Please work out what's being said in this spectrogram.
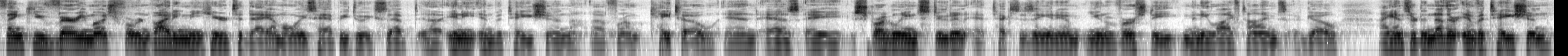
thank you very much for inviting me here today. I'm always happy to accept uh, any invitation uh, from Cato. And as a struggling student at Texas A&M University many lifetimes ago, I answered another invitation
